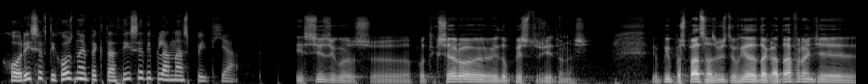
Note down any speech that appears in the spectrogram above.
χωρίς ευτυχώς να επεκταθεί σε διπλανά σπίτια. Η σύζυγος, ε, από ό,τι ξέρω, ειδοποίησε τους γείτονες. Οι οποίοι προσπάθησαν να σβήσουν τη φωτιά, δεν τα κατάφεραν και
